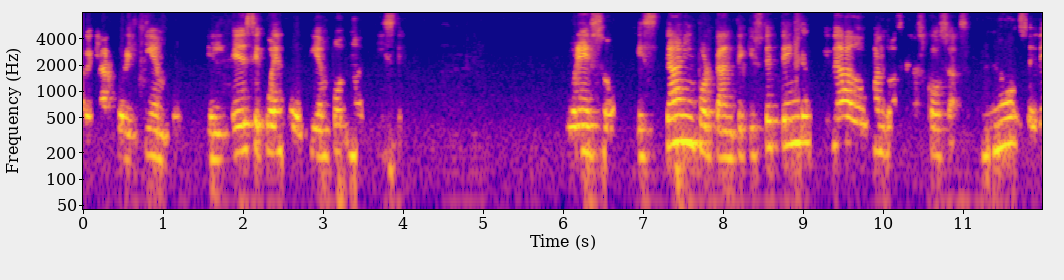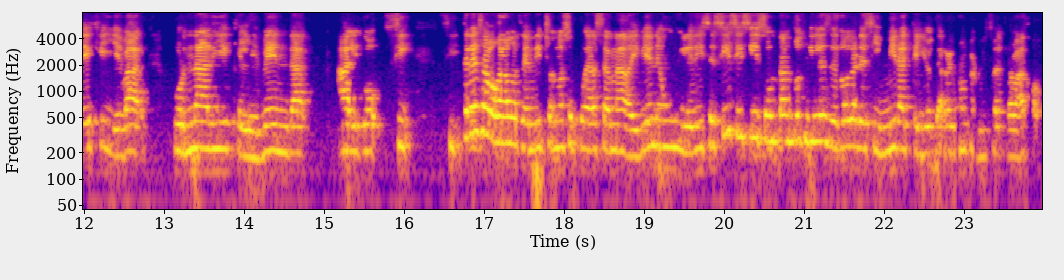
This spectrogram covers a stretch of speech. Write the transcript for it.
arreglar por el tiempo. El, ese cuento del tiempo no existe. Por eso es tan importante que usted tenga cuidado cuando hace las cosas. No se deje llevar por nadie que le venda algo. Si, si tres abogados le han dicho no se puede hacer nada y viene uno y le dice, sí, sí, sí, son tantos miles de dólares y mira que yo te arreglo un permiso de trabajo,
